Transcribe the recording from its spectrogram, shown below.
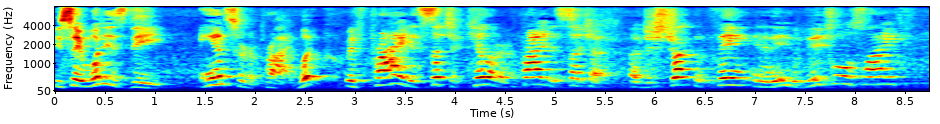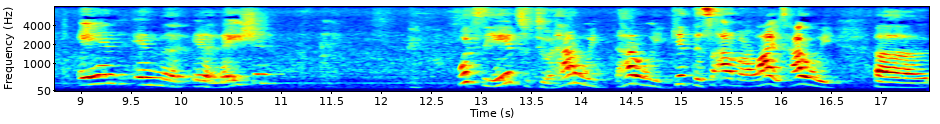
You say, what is the answer to pride? What if pride is such a killer, if pride is such a, a destructive thing in an individual's life and in the in a nation? What's the answer to it? How do we how do we get this out of our lives? How do we uh,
